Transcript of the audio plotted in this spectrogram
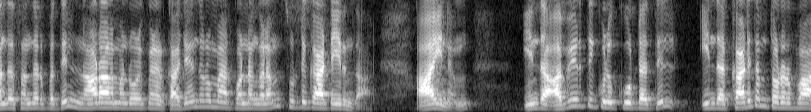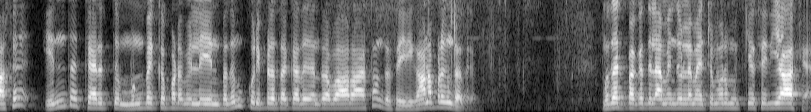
அந்த சந்தர்ப்பத்தில் நாடாளுமன்ற உறுப்பினர் கஜேந்திரகுமார் பொன்னங்கலம் சுட்டிக்காட்டியிருந்தார். ஆயினும் இந்த அபிவிருத்தி குழு கூட்டத்தில் இந்த கடிதம் தொடர்பாக எந்த கருத்து முன்வைக்கப்படவில்லை என்பதும் குறிப்பிடத்தக்கது என்றவாறாக அந்த செய்தி காணப்படுகின்றது. முதற் பக்கத்தில் அமைந்துள்ள மற்றொரு முக்கிய செய்தியாக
